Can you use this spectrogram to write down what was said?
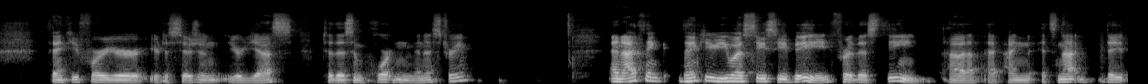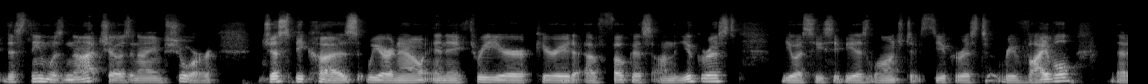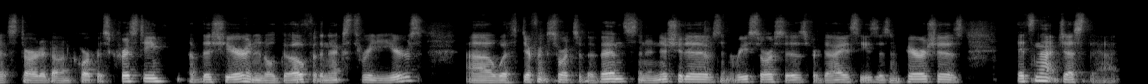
Thank you for your, your decision, your yes to this important ministry. And I think thank you USCCB for this theme. Uh, it's not they, this theme was not chosen, I am sure, just because we are now in a three-year period of focus on the Eucharist USCCB has launched its Eucharist revival that it started on Corpus Christi of this year, and it'll go for the next three years uh, with different sorts of events and initiatives and resources for dioceses and parishes. It's not just that.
